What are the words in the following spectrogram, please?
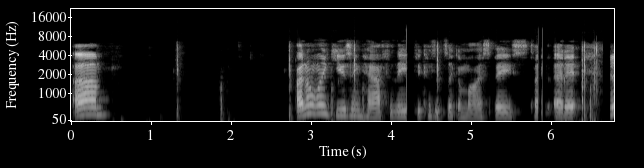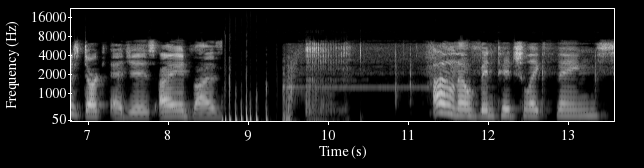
Um I don't like using half of these because it's like a MySpace type edit. Just dark edges. I advise I don't know, vintage like things.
